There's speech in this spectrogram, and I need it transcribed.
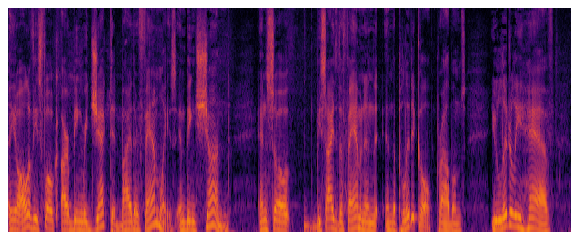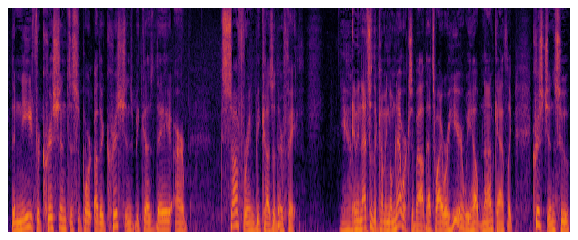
you know, all of these folk are being rejected by their families and being shunned. And so, besides the famine and the, and the political problems, you literally have the need for Christians to support other Christians because they are suffering because of their faith. Yeah. I mean, that's what the Coming Home Network's about. That's why we're here. We help non Catholic Christians who,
